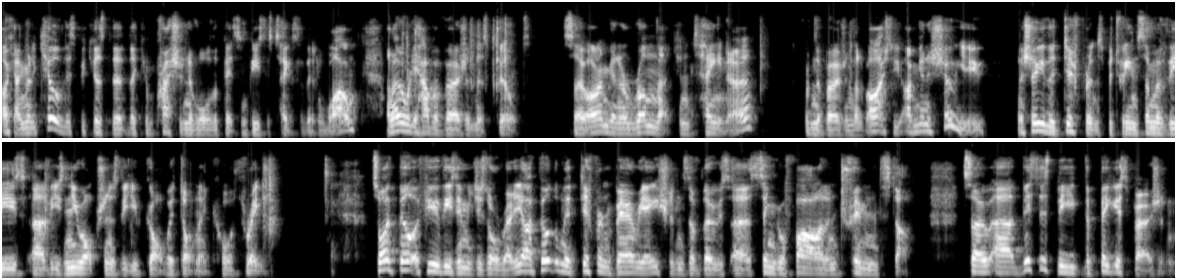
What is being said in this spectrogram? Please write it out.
Okay, I'm going to kill this because the, the compression of all the bits and pieces takes a little while. And I already have a version that's built. So I'm going to run that container from the version that, oh, actually, I'm going to show you, I'll show you the difference between some of these, uh, these new options that you've got with .NET Core 3. So I've built a few of these images already. I've built them with different variations of those uh, single file and trimmed stuff. So uh, this is the, the biggest version.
